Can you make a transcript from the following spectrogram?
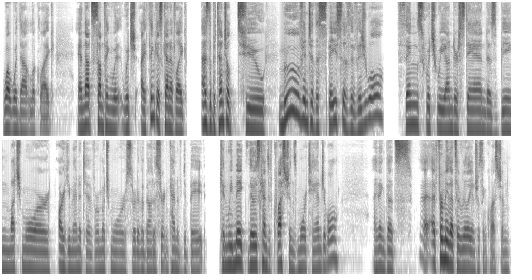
what would that look like? And that's something which I think is kind of like has the potential to move into the space of the visual things which we understand as being much more argumentative or much more sort of about a certain kind of debate. Can we make those kinds of questions more tangible? I think that's, uh, for me, that's a really interesting question.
